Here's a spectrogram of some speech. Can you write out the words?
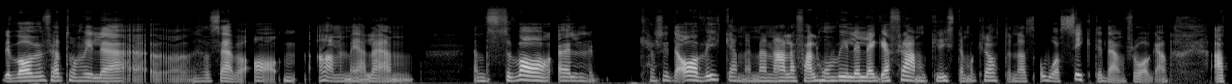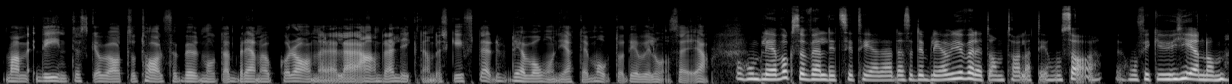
Det var väl för att hon ville eh, så att säga, anmäla en, en svag, eller kanske inte avvikande, men i alla fall hon ville lägga fram Kristdemokraternas åsikt i den frågan. Att man, det inte ska vara totalförbud mot att bränna upp koraner eller andra liknande skrifter. Det var hon jätteemot och det vill hon säga. Och hon blev också väldigt citerad, alltså det blev ju väldigt omtalat det hon sa. Hon fick ju igenom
